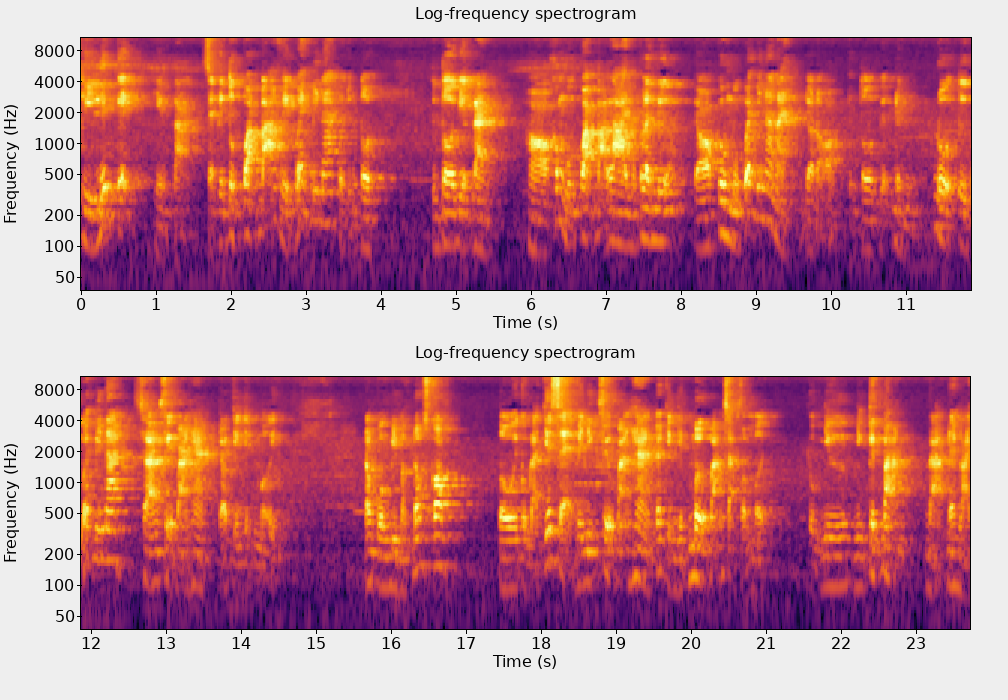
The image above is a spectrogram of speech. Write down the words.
thị liên kết hiện tại sẽ tiếp tục quảng bá về webinar của chúng tôi. Chúng tôi biết rằng họ không muốn quảng bá lại một lần nữa cho cùng một webinar này. Do đó, chúng tôi quyết định đổi từ webinar sang phiếu bản hàng cho chiến dịch mới. Trong cuốn bí mật.com tôi cũng đã chia sẻ về những phiếu bản hàng cho chiến dịch mở bán sản phẩm mới, cũng như những kịch bản đã đem lại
